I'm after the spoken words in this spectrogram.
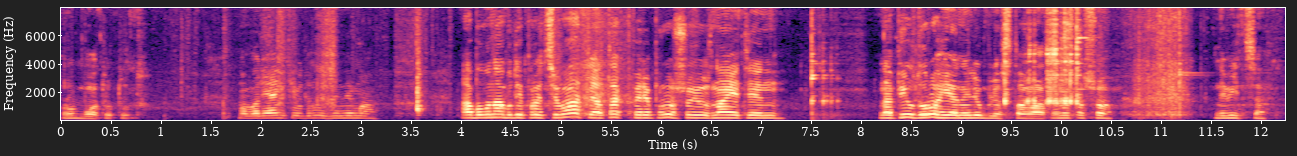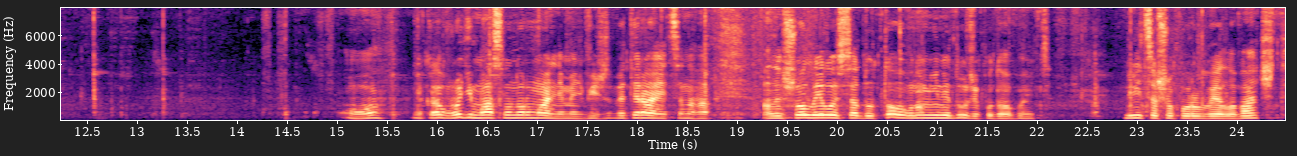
роботу тут. Бо варіантів, друзі, нема. Або вона буде працювати, а так перепрошую, знаєте, на півдороги я не люблю ставати. Ну то що, дивіться. О, яка вроді масло нормальне, витирається нога. Але що лилося до того, воно мені не дуже подобається. Дивіться, що поробило, бачите?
